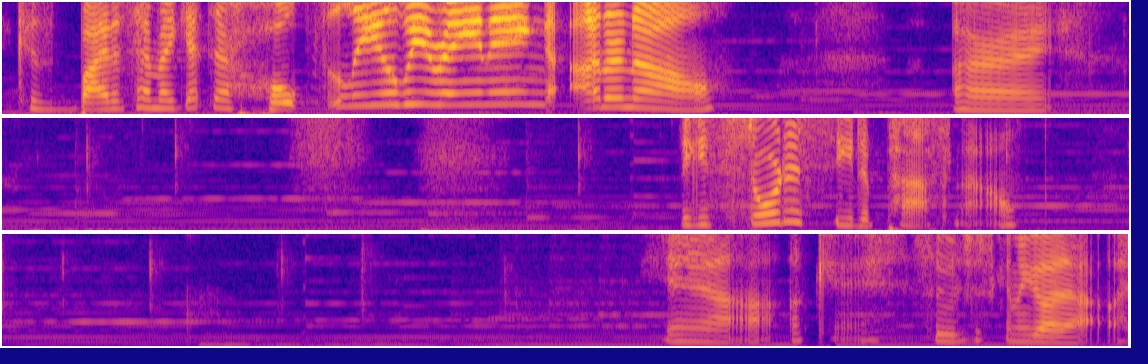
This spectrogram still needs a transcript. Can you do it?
Because by the time I get there, hopefully it'll be raining. I don't know. Alright. I can sort of see the path now. Yeah, okay. So we're just gonna go that way.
